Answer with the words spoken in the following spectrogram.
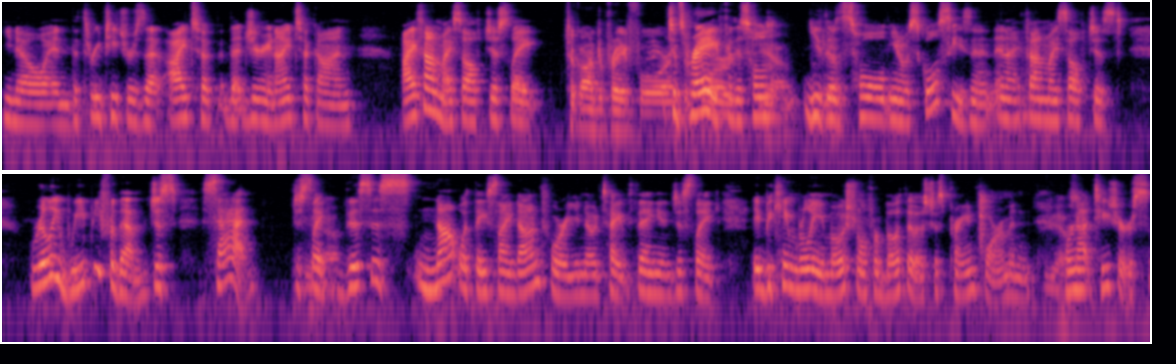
you know and the three teachers that i took that jerry and i took on i found myself just like took on to pray for to pray for this whole yeah. you know, this whole you know school season and i found myself just really weepy for them, just sad. Just like this is not what they signed on for, you know, type thing, and just like it became really emotional for both of us, just praying for them. And yes. we're not teachers,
